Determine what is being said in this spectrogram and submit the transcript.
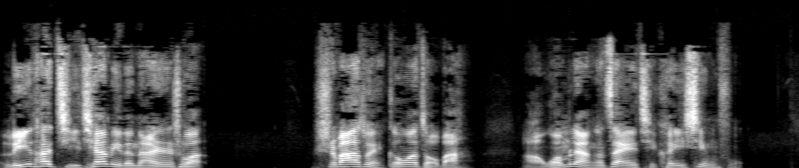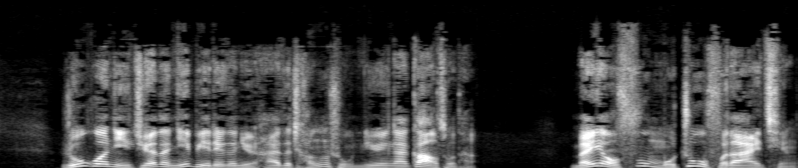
离他几千里的男人说。十八岁，跟我走吧，啊，我们两个在一起可以幸福。如果你觉得你比这个女孩子成熟，你就应该告诉她，没有父母祝福的爱情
